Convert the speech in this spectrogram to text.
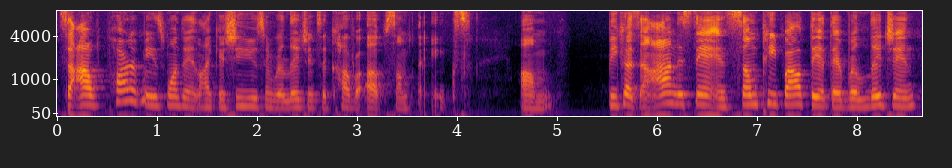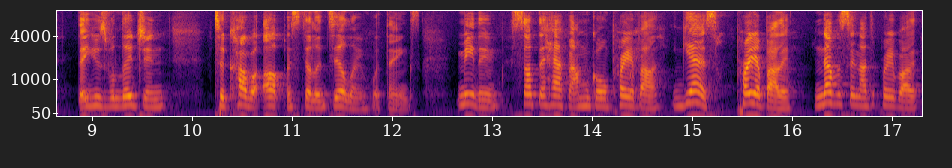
So our part of me is wondering, like, is she using religion to cover up some things? Um, because I understand, and some people out there that religion they use religion to cover up instead of dealing with things. Meaning something happened, I'm gonna go pray about it. Yes, pray about it. Never say not to pray about it.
